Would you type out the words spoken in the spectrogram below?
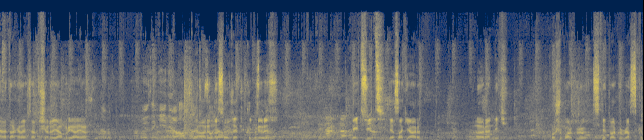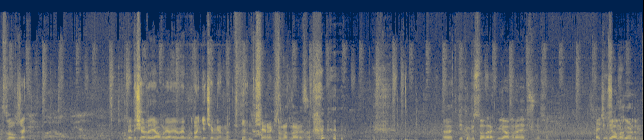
Evet arkadaşlar dışarıda yağmur yağıyor. Yarın nasıl olacak bilmiyoruz. Wetsuit yasak yarın. Bunu öğrendik. Koşu parkuru, bisiklet parkuru biraz sıkıntılı olacak. Ve dışarıda yağmur yağıyor ve buradan geçemiyorum ben. Yanlış yer açılmadı lan orası. evet bir Kıbrıslı olarak bu yağmura ne düşünüyorsun? Hiç bir yağmur gördün mü?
